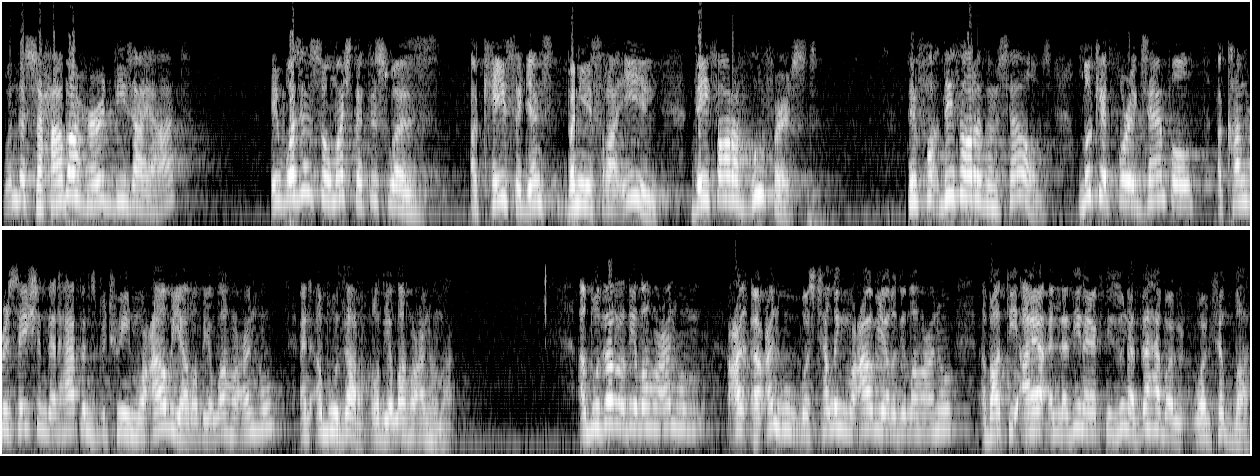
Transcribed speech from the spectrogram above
When the Sahaba heard these ayat, it wasn't so much that this was a case against Bani Israel. They thought of who first? They, thought, they thought of themselves. Look at, for example, a conversation that happens between Muawiyah radiallahu anhu and Abu Dhar radiallahu anhuma. Abu Dhar radiallahu anhu, anhu was telling Muawiyah radiallahu anhu about the ayah الَّذِينَ يَكْنِزُونَ الذَّهَبَ وَالْفِضَّةِ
